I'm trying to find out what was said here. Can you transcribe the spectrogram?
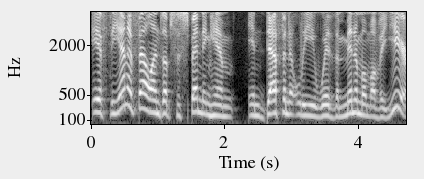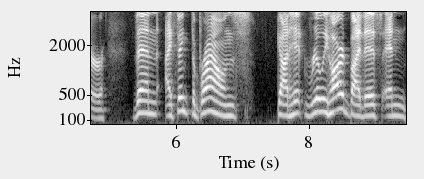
if the NFL ends up suspending him indefinitely with the minimum of a year, then I think the Browns got hit really hard by this and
